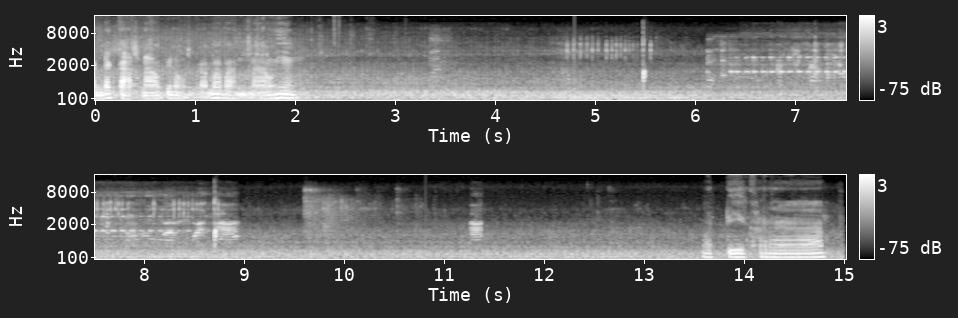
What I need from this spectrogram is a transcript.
บรรยากาศหนาวพี่น้องกลับมาบ้านหนาวเฮียงส วัสดีครับผ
